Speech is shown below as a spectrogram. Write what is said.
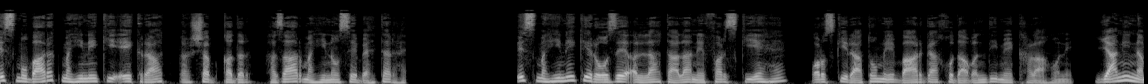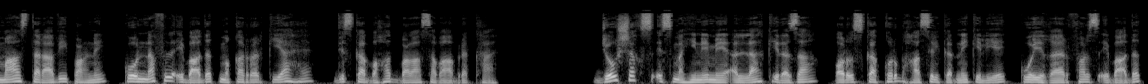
इस मुबारक महीने की एक रात का शब कदर हज़ार महीनों से बेहतर है। इस महीने के रोज़े अल्लाह ताला ने फ़र्ज़ किए हैं और उसकी रातों में बारगा खुदाबंदी में खड़ा होने, यानी नमाज़ तरावी पढ़ने को नफल इबादत मुकर्र किया है, जिसका बहुत बड़ा सवाब रखा है। जो शख्स इस महीने में अल्लाह की रज़ा और उसका कुर्ब हासिल करने के लिए कोई गैर फ़र्ज़ इबादत,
